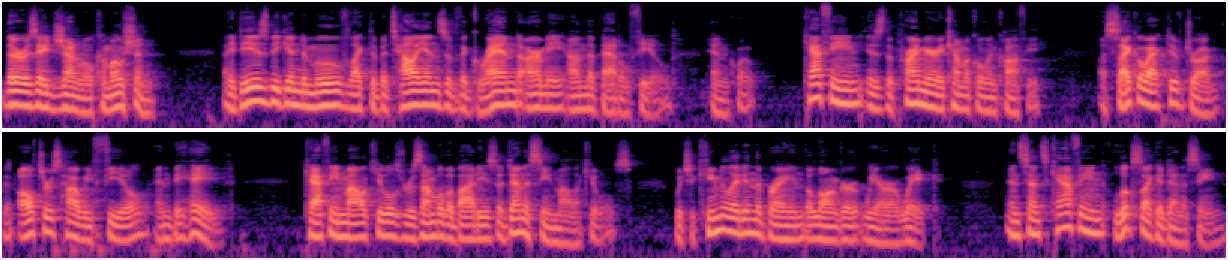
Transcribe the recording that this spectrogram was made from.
there is a general commotion. Ideas begin to move like the battalions of the Grand Army on the battlefield. Caffeine is the primary chemical in coffee, a psychoactive drug that alters how we feel and behave. Caffeine molecules resemble the body's adenosine molecules, which accumulate in the brain the longer we are awake. And since caffeine looks like adenosine,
